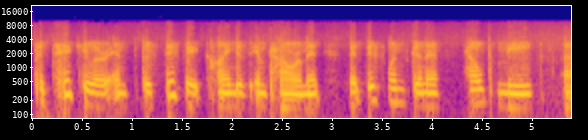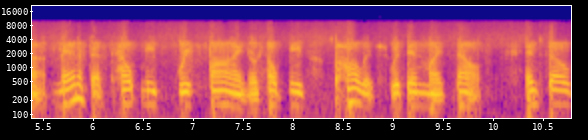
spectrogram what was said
particular and specific kind of empowerment that this one's going to help me uh, manifest, help me refine, or help me polish within myself. And so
